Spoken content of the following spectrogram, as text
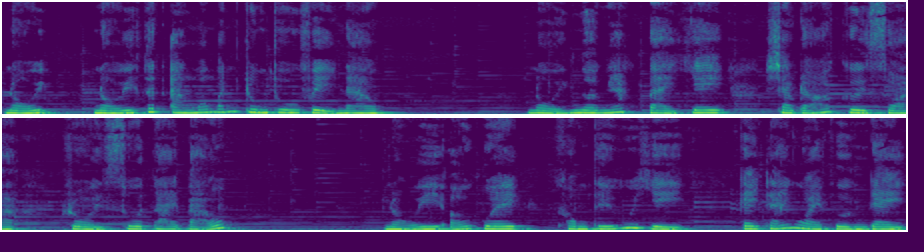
nội nội thích ăn món bánh trung thu vị nào? Nội ngơ ngác vài giây, sau đó cười xòa rồi xua tay bảo, nội ở quê không thiếu gì, cây trái ngoài vườn đầy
